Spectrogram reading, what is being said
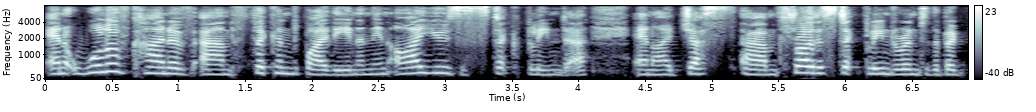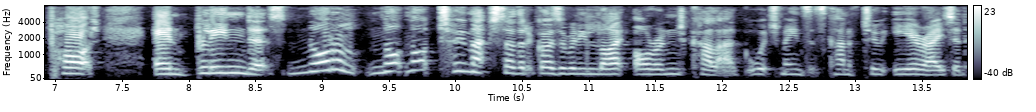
and it will have kind of um, thickened by then. And then I use a stick blender, and I just um, throw the stick blender into the big pot and blend it, not a, not not too much so that it goes a really light orange color, which means it's kind of too aerated,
